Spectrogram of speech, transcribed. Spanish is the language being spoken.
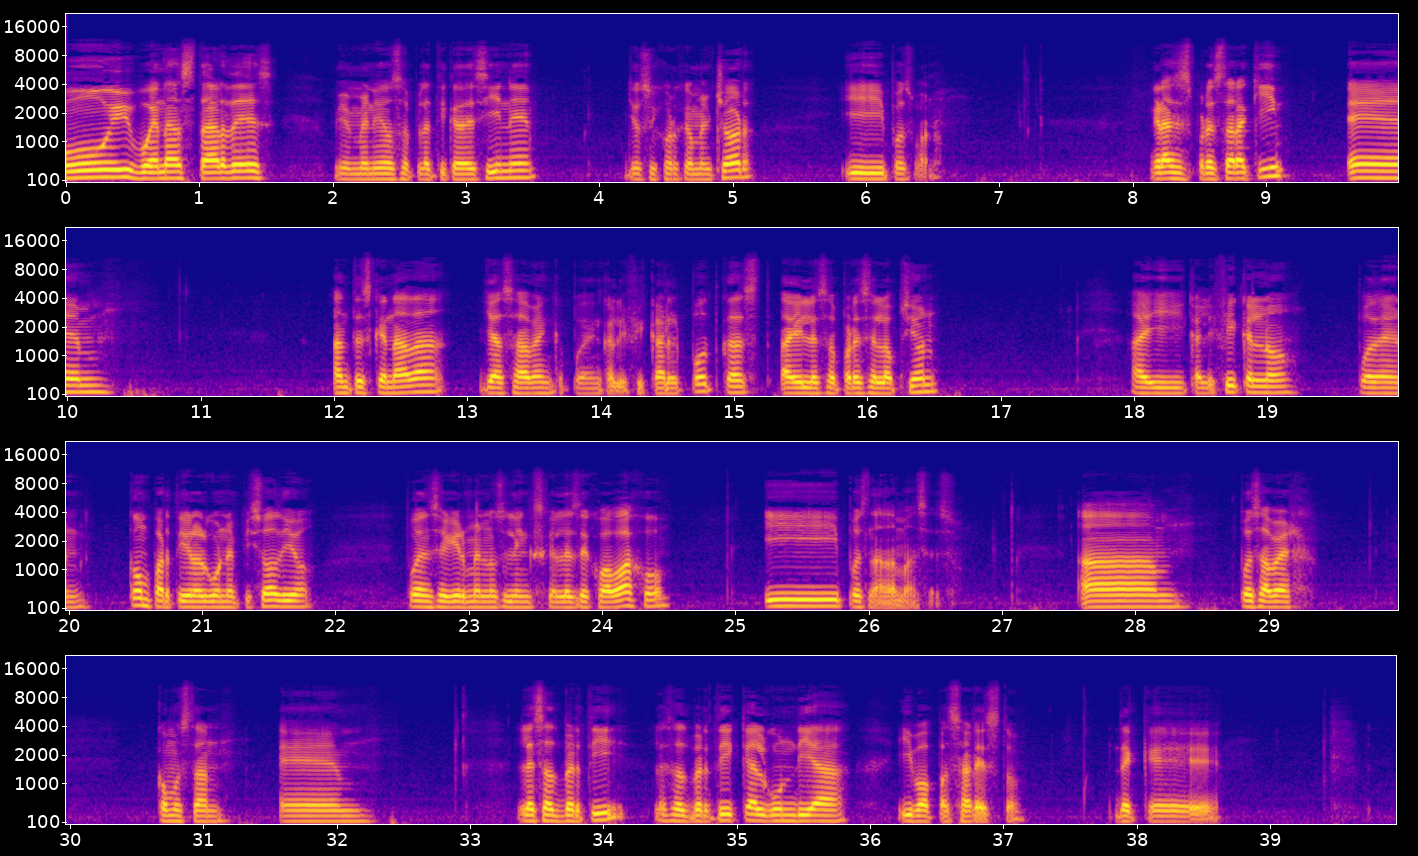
Muy buenas tardes, bienvenidos a Plática de Cine. Yo soy Jorge Melchor y pues bueno, gracias por estar aquí. Em, antes que nada, ya saben que pueden calificar el podcast, ahí les aparece la opción. Ahí califíquenlo, pueden compartir algún episodio, pueden seguirme en los links que les dejo abajo y pues nada más eso. pues a ver, ¿cómo están? Em, les advertí, les advertí que algún día iba a pasar esto, de que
